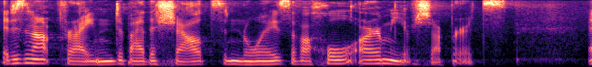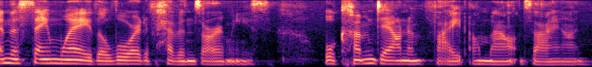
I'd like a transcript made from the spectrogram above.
it is not frightened by the shouts and noise of a whole army of shepherds. In the same way, the Lord of heaven's armies will come down and fight on Mount Zion.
